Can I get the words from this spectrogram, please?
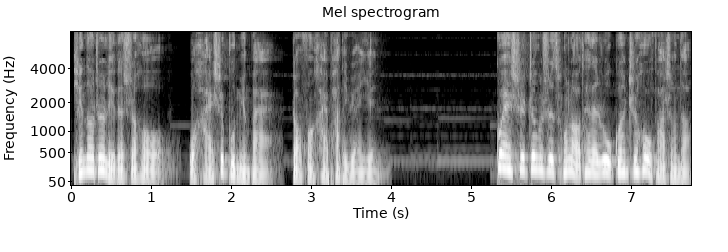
听到这里的时候，我还是不明白赵峰害怕的原因。怪事正是从老太太入关之后发生的，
